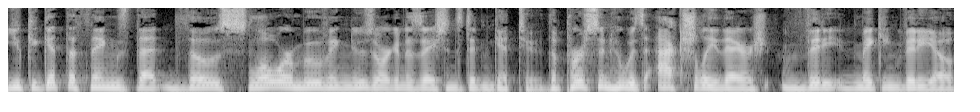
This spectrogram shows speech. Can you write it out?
you could get the things that those slower moving news organizations didn't get to. The person who was actually there video, making video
